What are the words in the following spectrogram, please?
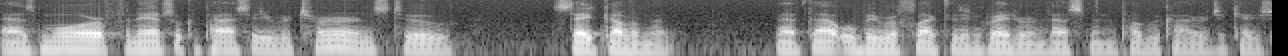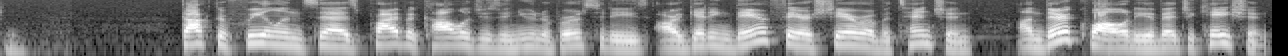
as more financial capacity returns to state government, that that will be reflected in greater investment in public higher education. Dr. Freeland says private colleges and universities are getting their fair share of attention on their quality of education.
